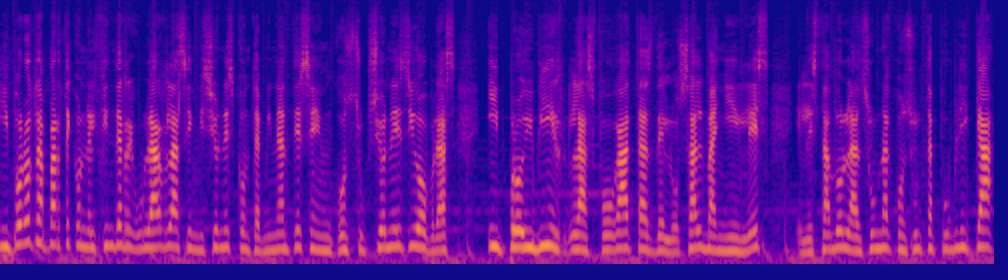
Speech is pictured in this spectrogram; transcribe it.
Y por otra parte, con el fin de regular las emisiones contaminantes en construcciones y obras y prohibir las fogatas de los albañiles, el Estado lanzó una consulta pública,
